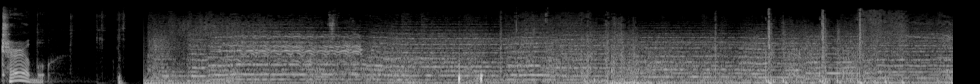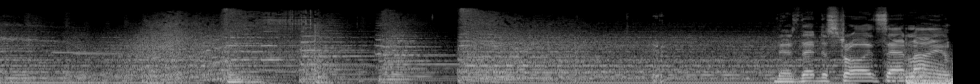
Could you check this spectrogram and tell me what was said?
terrible. There's that sad lion.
